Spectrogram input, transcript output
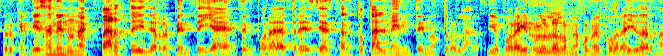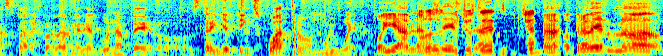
Pero que empiezan en una parte y de repente ya en temporada 3 ya están totalmente en otro lado. Digo, por ahí Rulo a lo mejor me podrá ayudar más para acordarme de alguna, pero Stranger Things 4, muy buena. Oye, hablando ¿No de... ¿Ustedes escuchan? Ah, otra vez, Rulo,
